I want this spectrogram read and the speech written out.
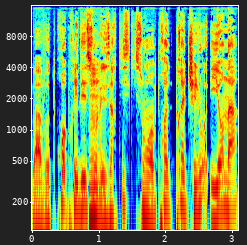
bah, votre propre idée sur Mm. les artistes qui sont près, près de chez nous. Et il y en a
